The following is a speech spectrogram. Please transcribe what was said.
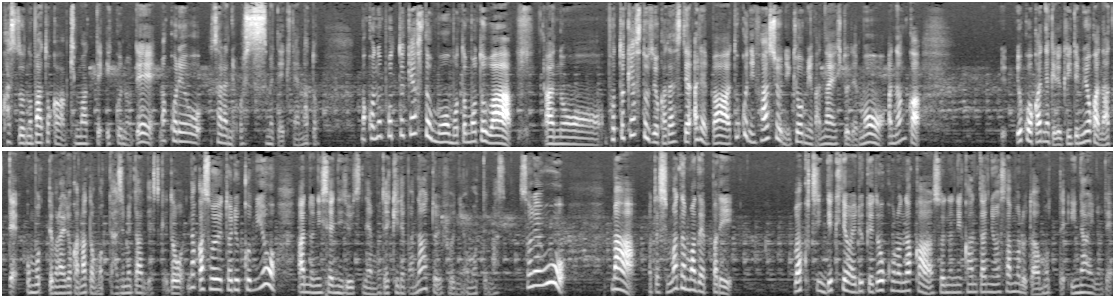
活動の場とかが決まっていくので、まあ、これをさらに推し進めていきたいなとまあ、このポッドキャストももともとはあのポッドキャストという形であれば特にファッションに興味がない人でもあなんかよくわかんないけど聞いてみようかなって思ってもらえるかなと思って始めたんですけどなんかそういう取り組みをあの2021年もできればなというふうに思ってます。それをまあ私まだまだやっぱりワクチンできてはいるけどコロナ禍はそんなに簡単に収まるとは思っていないので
